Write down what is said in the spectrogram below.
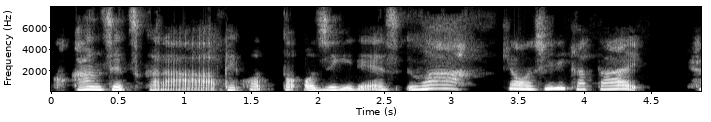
股関節からペコッとお辞儀です。うわぁ、今日お尻硬い。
